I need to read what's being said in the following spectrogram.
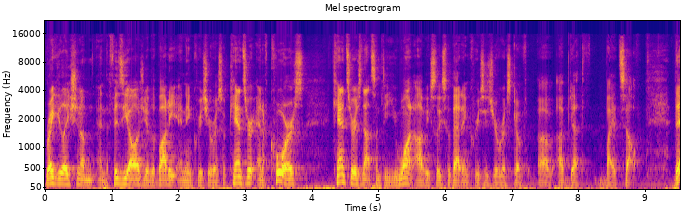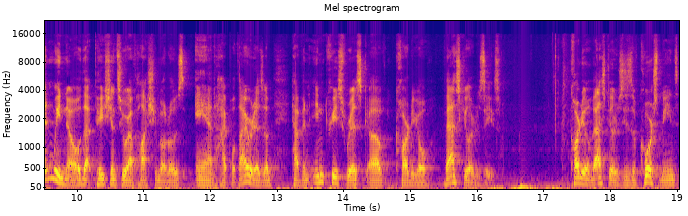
regulation of, and the physiology of the body and increase your risk of cancer. And of course, Cancer is not something you want, obviously, so that increases your risk of, of, of, death by itself. Then we know that patients who have Hashimoto's and hypothyroidism have an increased risk of cardiovascular disease. Cardiovascular disease, of course, means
